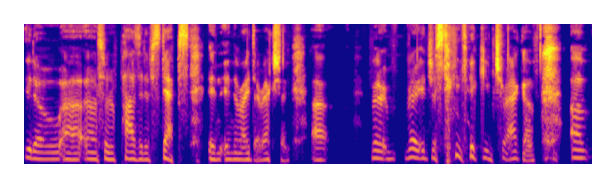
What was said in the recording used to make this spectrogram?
you know uh, uh, sort of positive steps in in the right direction uh, very very interesting to keep track of. Um,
